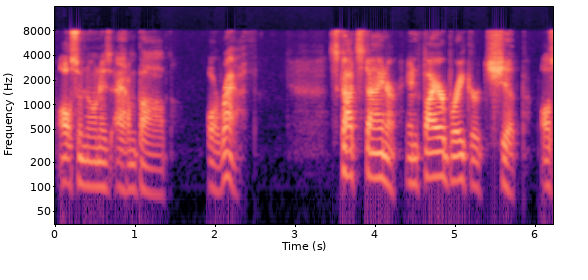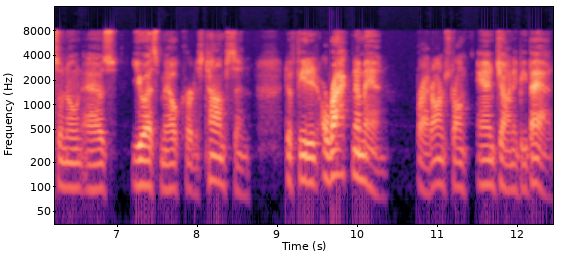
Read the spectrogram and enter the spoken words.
also known as Adam Bomb or Wrath. Scott Steiner and Firebreaker Chip, also known as U.S. Mail Curtis Thompson, defeated Arachnaman, Brad Armstrong, and Johnny B. Bad.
